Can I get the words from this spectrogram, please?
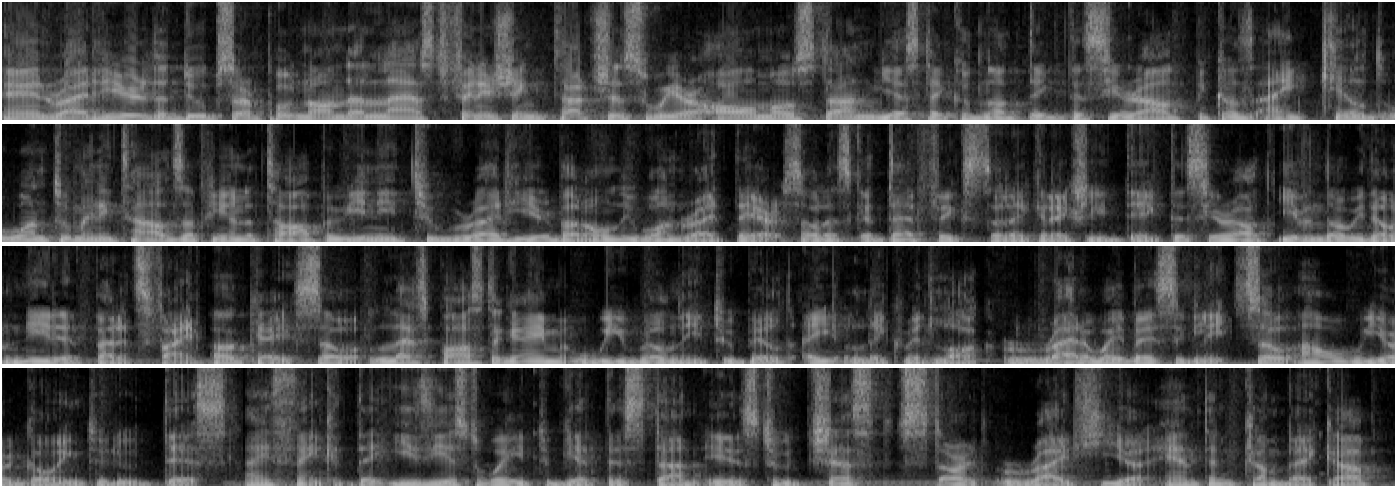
and right here, the dupes are putting on the last finishing touches. We are almost done. Yes, they could not dig this here out because I killed one too many tiles up here on the top. We need two right here, but only one right there. So let's get that fixed so they can actually dig this here out, even though we don't need it, but it's fine. Okay, so let's pause the game. We will need to build a liquid lock right away, basically. So how we are going to do this? I think the easiest way to get this done is to just start right here and then come back up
